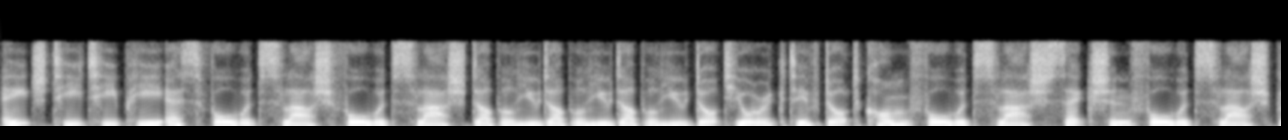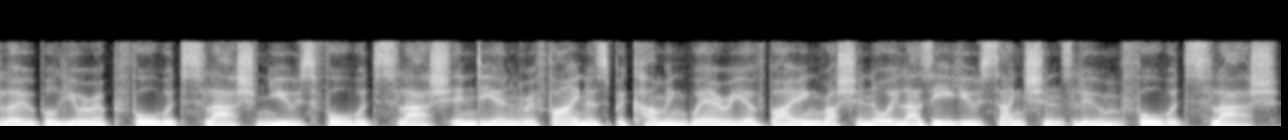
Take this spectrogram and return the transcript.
https forward slash forward slash www.euractiv.com forward slash section forward slash global Europe forward slash news forward slash Indian refiners becoming wary of buying Russian oil as EU sanctions loom forward slash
